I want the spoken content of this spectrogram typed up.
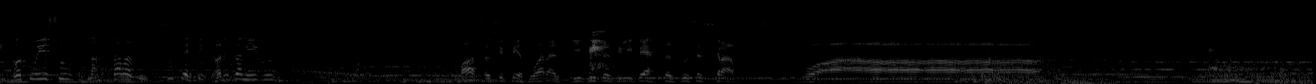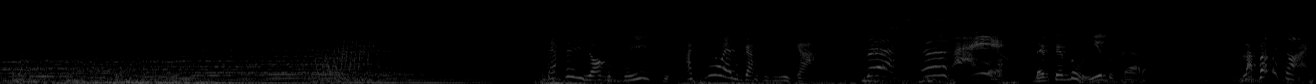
Enquanto isso, na sala dos super melhores amigos. Faça-se perdoar as dívidas e libertas os escravos. Uá. Logo com isso. Aqui não é lugar de brincar. Deve ter doído, cara. Lá vamos nós.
